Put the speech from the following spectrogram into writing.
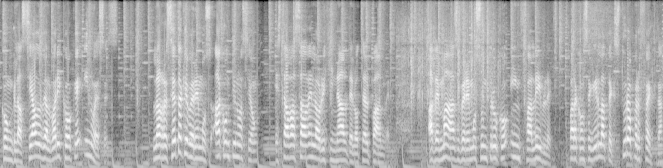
con glaseado de albaricoque y nueces. La receta que veremos a continuación está basada en la original del Hotel Palmer. Además, veremos un truco infalible para conseguir la textura perfecta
